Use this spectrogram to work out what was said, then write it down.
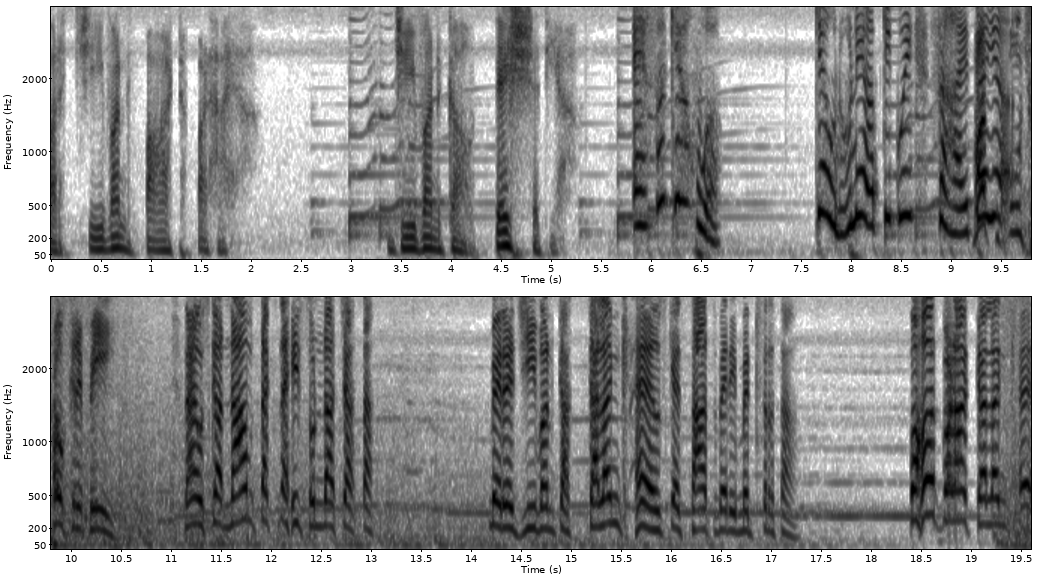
पर जीवन पाठ पढ़ाया। जीवन का उद्देश्य दिया। ऐसा क्या हुआ? उन्होंने आपकी कोई सहायता मत या पूछो कृपी। मैं उसका नाम तक नहीं सुनना चाहता। मेरे जीवन का कलंक है उसके साथ मेरी मित्रता। बहुत बड़ा कलंक है।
